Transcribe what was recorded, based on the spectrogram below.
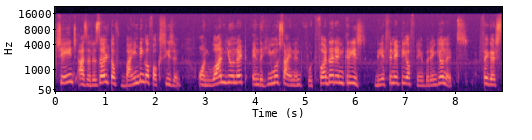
change as a result of binding of oxygen on one unit in the hemocyanin would further increase the affinity of neighboring units. Figures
